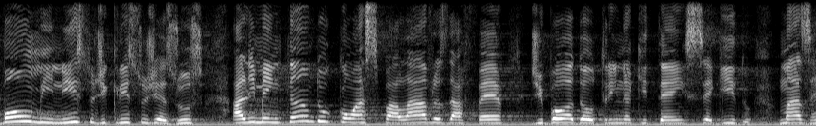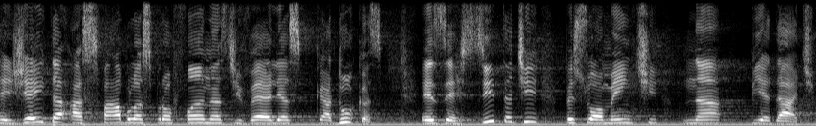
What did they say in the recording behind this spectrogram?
bom ministro de Cristo Jesus, alimentando com as palavras da fé de boa doutrina que tens seguido, mas rejeita as fábulas profanas de velhas caducas. Exercita-te pessoalmente na piedade.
